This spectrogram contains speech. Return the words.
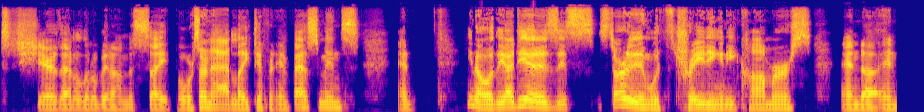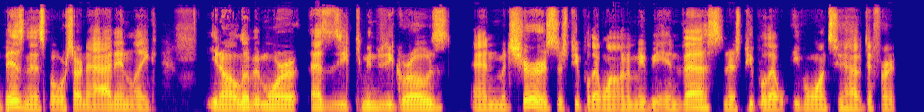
to share that a little bit on the site. But we're starting to add like different investments, and you know the idea is it's started in with trading and e-commerce and uh, and business, but we're starting to add in like you know a little bit more as the community grows and matures there's people that want to maybe invest and there's people that even want to have different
